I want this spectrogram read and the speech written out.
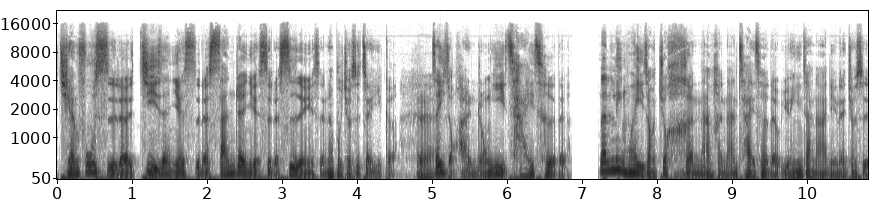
前夫死了，继任也死了，三任也死了，四任也死了，那不就是这一个？对，这一种很容易猜测的。那另外一种就很难很难猜测的原因在哪里呢？就是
